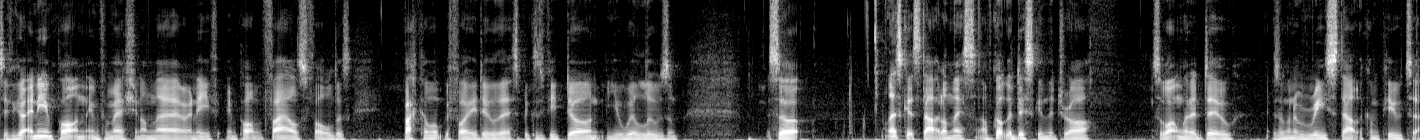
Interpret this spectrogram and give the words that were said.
So if you've got any important information on there, any important files, folders, back them up before you do this because if you don't, you will lose them. So let's get started on this. I've got the disk in the drawer. So what I'm going to do is I'm going to restart the computer.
